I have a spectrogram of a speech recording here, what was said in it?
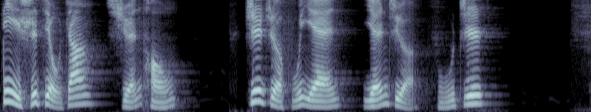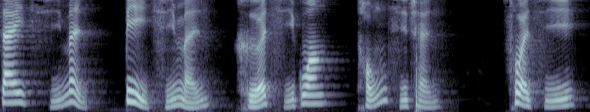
第十九章玄同。知者弗言，言者弗知。塞其闷，闭其门，和其光，同其尘。错其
